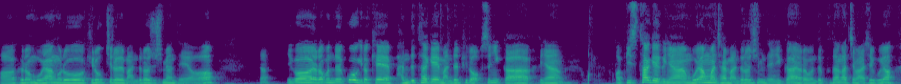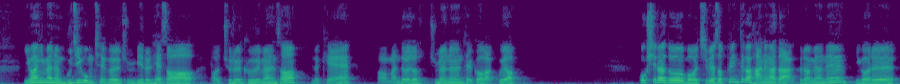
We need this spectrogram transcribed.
어, 그런 모양으로 기록지를 만들어 주시면 돼요. 자, 이거 여러분들 꼭 이렇게 반듯하게 만들 필요 없으니까 그냥 어, 비슷하게 그냥 모양만 잘 만들어 주시면 되니까 여러분들 부담 갖지 마시고요. 이왕이면은 무지공책을 준비를 해서 어, 줄을 그으면서 이렇게 어, 만들어 주면은 될 것 같고요. 혹시라도 뭐 집에서 프린트가 가능하다 그러면은 이거를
